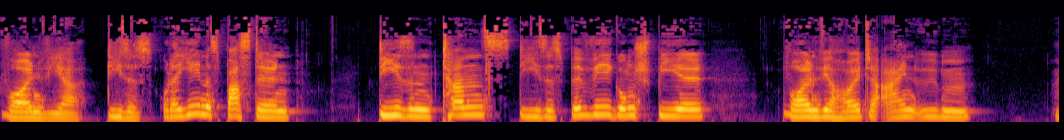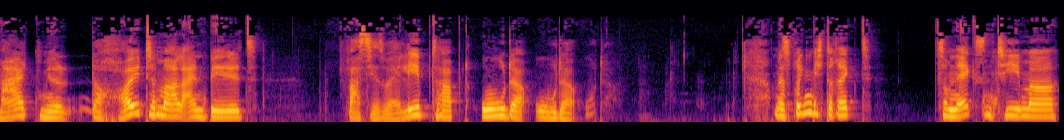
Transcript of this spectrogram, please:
wollen wir dieses oder jenes basteln, diesen Tanz, dieses Bewegungsspiel wollen wir heute einüben. Malt mir doch heute mal ein Bild, was ihr so erlebt habt, oder, oder, oder. Und das bringt mich direkt zum nächsten Thema,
